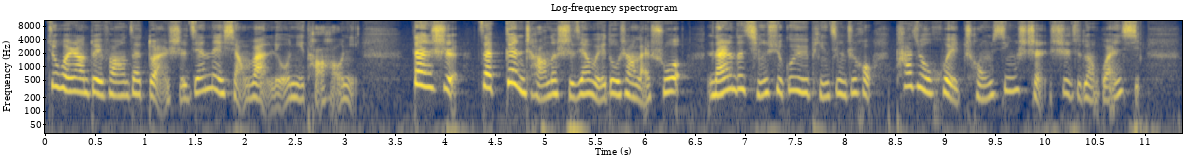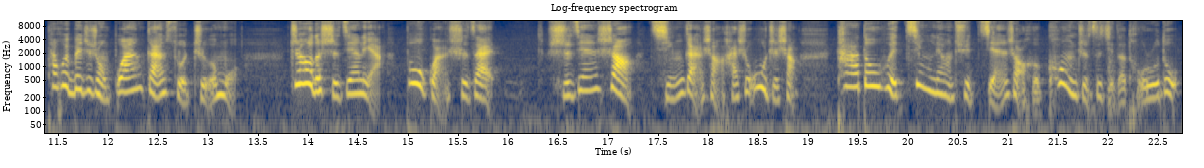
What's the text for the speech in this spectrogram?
就会让对方在短时间内想挽留你、讨好你。但是在更长的时间维度上来说，男人的情绪归于平静之后，他就会重新审视这段关系，他会被这种不安感所折磨。之后的时间里啊，不管是在时间上、情感上还是物质上，他都会尽量去减少和控制自己的投入度，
